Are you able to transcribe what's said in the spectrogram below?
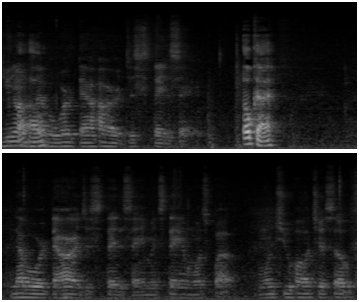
You don't Uh-oh. never work that hard, just stay the same. Okay. Never work that hard, just stay the same and stay in one spot. Once you halt yourself,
